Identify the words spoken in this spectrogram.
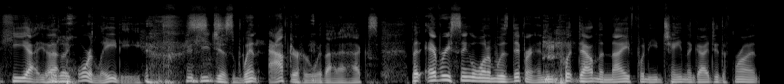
He, uh, that like- poor lady, he just went after her with that axe. But every single one of them was different. And he put down the knife when he chained the guy to the front,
